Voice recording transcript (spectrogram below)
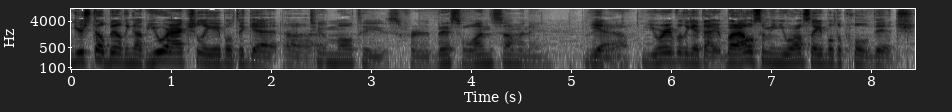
You're still building up. You were actually able to get uh, Two multis for this one summoning. Yeah, you were able to get that, but I also mean you were also able to pull Vitch.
